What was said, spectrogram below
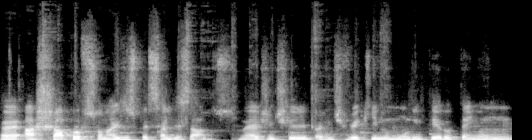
é, achar profissionais especializados. Né? A, gente, a gente vê que no mundo inteiro tem, um,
